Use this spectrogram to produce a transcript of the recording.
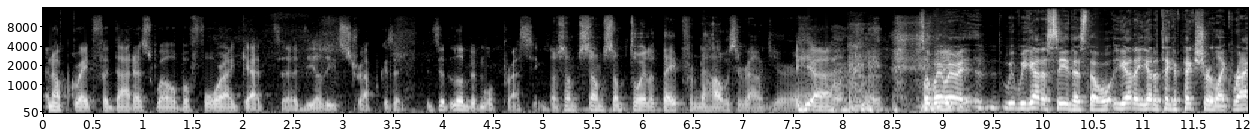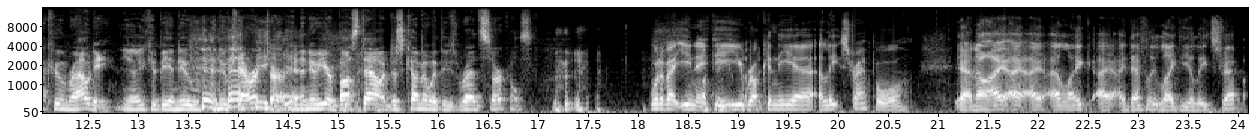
an upgrade for that as well before I get uh, the elite strap because it, it's a little bit more pressing. So some some some toilet paper from the house around your uh, yeah. so wait wait wait we, we got to see this though. You got to you got to take a picture like Raccoon Rowdy. You know you could be a new a new character yeah. in the new year. Bust out and just come in with these red circles. What about you, Nate? Are you rocking it. the uh, elite strap or? Yeah, no, I I, I like I, I definitely like the elite strap.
